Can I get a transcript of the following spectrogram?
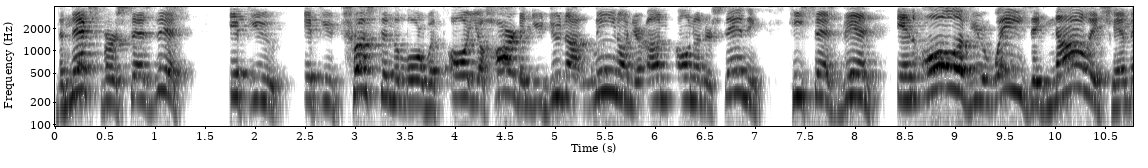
The next verse says this: if you if you trust in the Lord with all your heart and you do not lean on your own, own understanding, he says, then in all of your ways acknowledge him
